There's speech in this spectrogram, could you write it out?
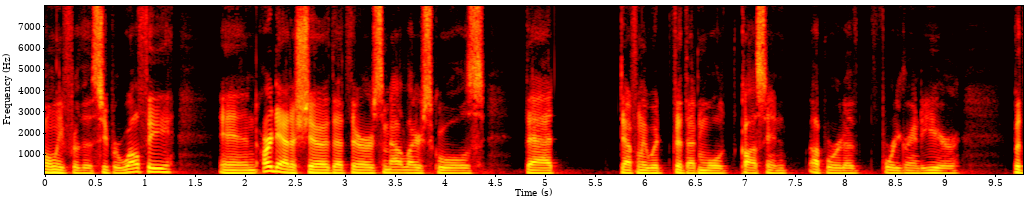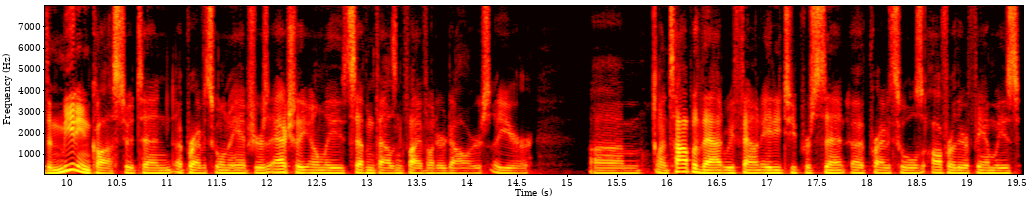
only for the super wealthy, and our data show that there are some outlier schools that definitely would fit that mold, costing upward of 40 grand a year. But the median cost to attend a private school in New Hampshire is actually only $7,500 a year. Um, on top of that, we found 82% of private schools offer their families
